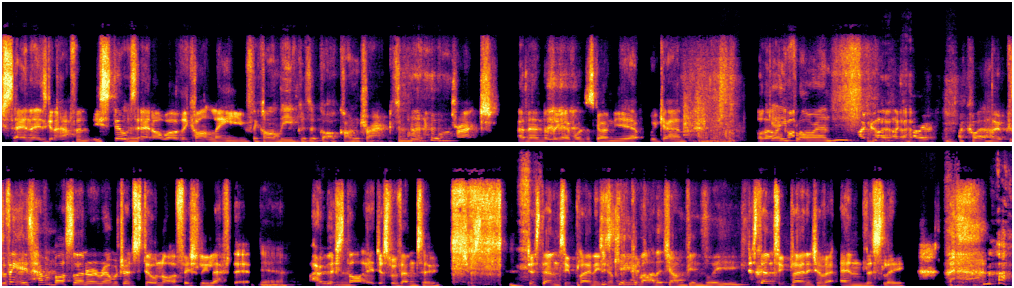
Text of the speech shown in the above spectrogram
saying that it's going to happen. He's still Yeah. saying, "Oh well, they can't leave." They can't leave because they've got a contract. contract. And then I think everyone's just going, yep, we can. Although I, okay, can't, Floren. I, quite, I, quite, I quite hope, because I think it's haven't Barcelona and Real Madrid still not officially left it. Yeah. I hope they started just with them two. Just, just them two playing each Just other. kick them out of the Champions League. Just them two playing each other endlessly.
